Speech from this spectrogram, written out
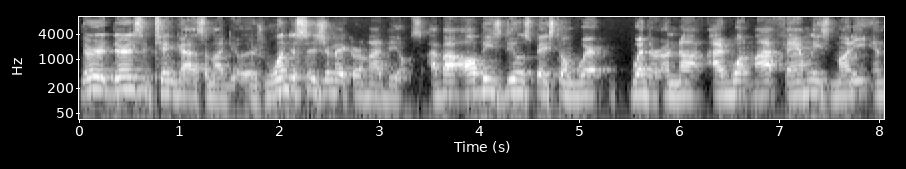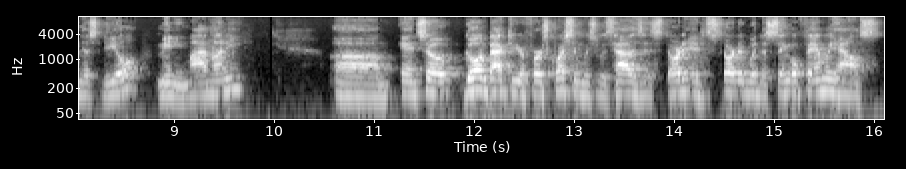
There, there isn't 10 guys on my deal. There's one decision maker on my deals. I buy all these deals based on where, whether or not I want my family's money in this deal, meaning my money. Um, and so going back to your first question, which was how does it start? It started with a single family house.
